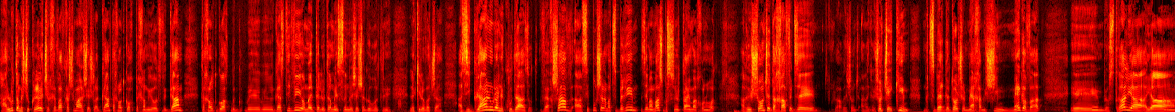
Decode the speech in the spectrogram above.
העלות המשוקללת של חברת חשמל, שיש לה גם תחנות כוח פחמיות וגם תחנות כוח בגז טבעי, עומדת על יותר מ-26 אגורות לקילוואט שעה. אז הגענו לנקודה הזאת, ועכשיו הסיפור של המצברים זה ממש בשנתיים האחרונות. הראשון שדחף את זה, לא הראשון, הראשון שהקים מצבר גדול של 150 מגוואט, אה, באוסטרליה היה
